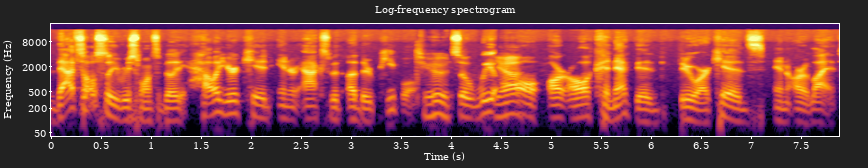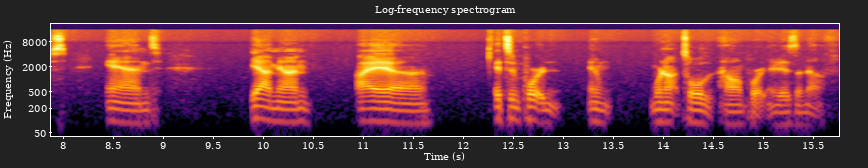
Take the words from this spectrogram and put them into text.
that's also your responsibility how your kid interacts with other people dude so we yeah. all are all connected through our kids and our lives and yeah man i uh it's important and we're not told how important it is enough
